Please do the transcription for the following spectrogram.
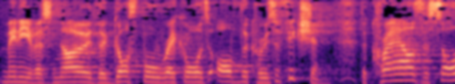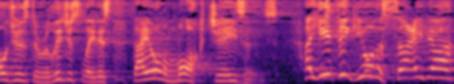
Many of us know the gospel records of the crucifixion. The crowds, the soldiers, the religious leaders, they all mock Jesus. Oh, you think you're the saviour?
